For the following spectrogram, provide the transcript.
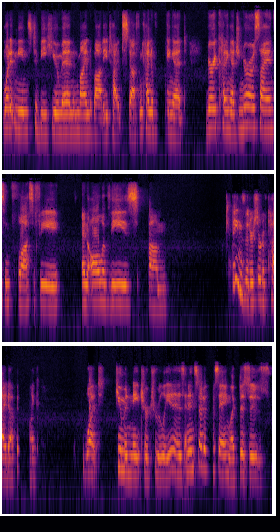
what it means to be human and mind body type stuff, and kind of looking at very cutting edge neuroscience and philosophy and all of these um, things that are sort of tied up in like what human nature truly is. And instead of saying like this is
